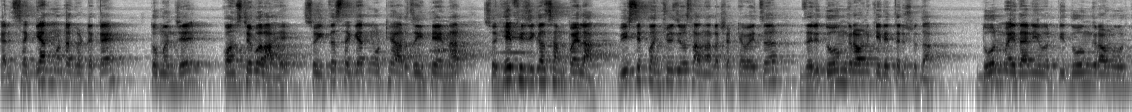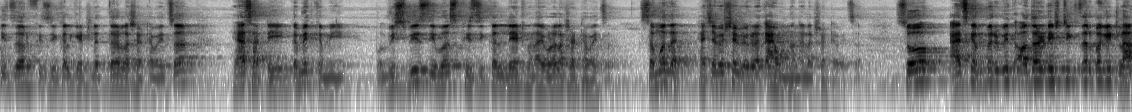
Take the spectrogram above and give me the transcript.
कारण सगळ्यात मोठा घटक आहे तो म्हणजे कॉन्स्टेबल आहे. सो इथं सगळ्यात मोठे अर्ज इथे येणार. सो हे फिजिकल संपायला वीस ते पंचवीस दिवस लागणार लक्षात ठेवायचं. जरी दोन ग्राउंड केले तरी सुद्धा. दोन मैदानीवरती दोन ग्राउंडवरती जर फिजिकल घेतलं तर लक्षात ठेवायचं. ह्यासाठी कमीत कमी वीस वीस दिवस फिजिकल लेट होणार एवढं लक्षात ठेवायचं. समजलं ह्याच्यापेक्षा वेगळं काय होणार नाही लक्षात ठेवायचं. So as compare with other district जर बघितला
